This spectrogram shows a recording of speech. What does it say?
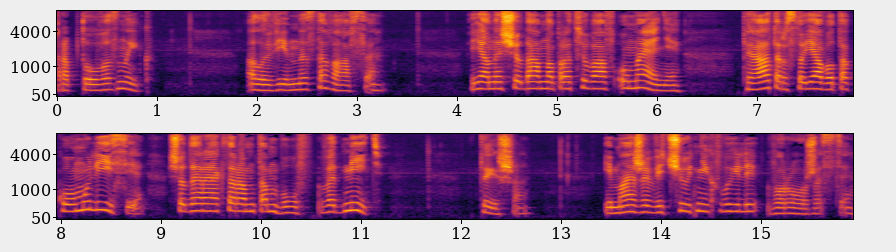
раптово зник. Але він не здавався. Я нещодавно працював у мені. Театр стояв у такому лісі, що директором там був ведмідь. Тиша. І майже відчутні хвилі ворожості.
